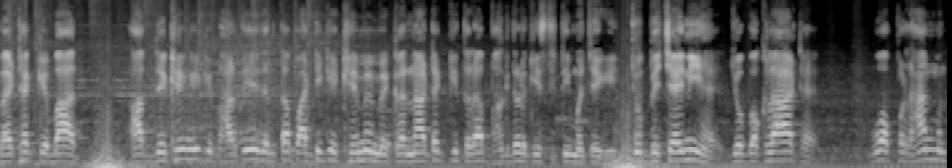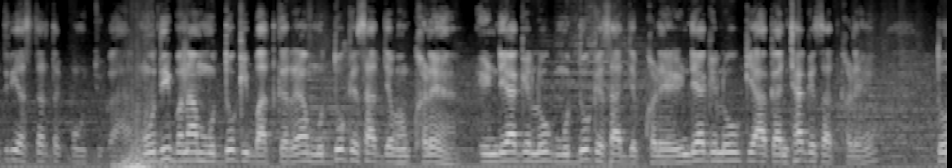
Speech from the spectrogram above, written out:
बैठक के बाद आप देखेंगे कि भारतीय जनता पार्टी के खेमे में कर्नाटक की तरह भगदड़ की स्थिति मचेगी। जो बेचैनी है, जो बौखलाहट है वो अब प्रधानमंत्री स्तर तक पहुँच चुका है। मोदी बनाम मुद्दों की बात कर रहे हैं। मुद्दों के साथ जब हम खड़े हैं, इंडिया के लोग मुद्दों के साथ जब खड़े हैं, इंडिया के लोगों की आकांक्षा के साथ खड़े हैं तो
